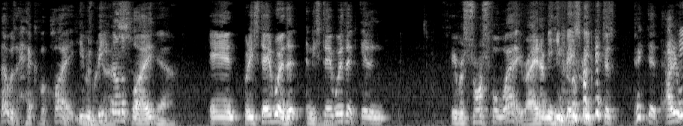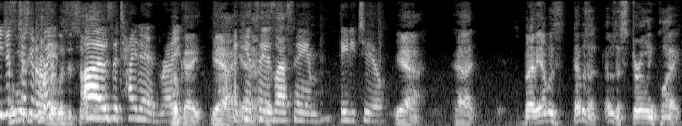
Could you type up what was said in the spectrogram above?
that was a heck of a play. He was Oh beaten gosh. on the play, Yeah. and but he stayed with it, and he stayed with it in a resourceful way, right? I mean, he basically just picked it. I don't. He just took he it covering? away. Was it uh, it was the tight end, right? okay, yeah, I yeah. can't say his last name. 82. Yeah, uh, but I mean, that was that was a that was a sterling play.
